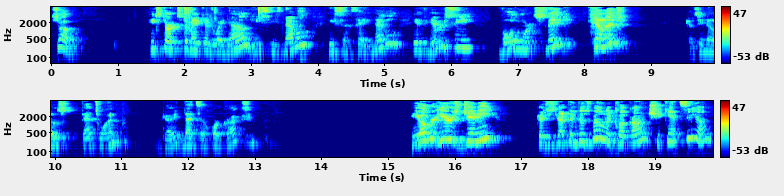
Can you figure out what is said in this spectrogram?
So, he starts to make his way down. He sees Neville. He says, Hey, Neville, if you ever see Voldemort's snake, kill it. Because he knows that's one. Okay, that's a Horcrux. He overhears Ginny because he's got the invisibility cloak on. She can't see him.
